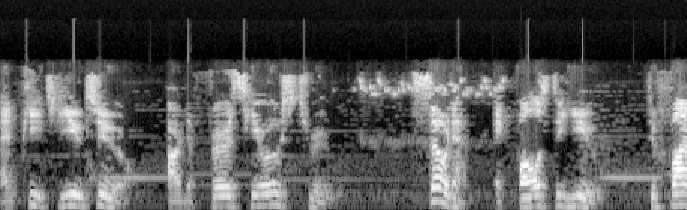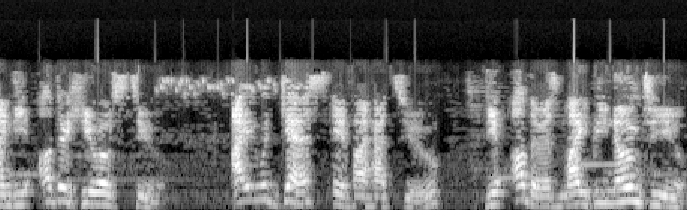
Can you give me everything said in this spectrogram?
and Peach you too, are the first heroes true. So then, it falls to you to find the other heroes too. I would guess, if I had to, the others might be known to you,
